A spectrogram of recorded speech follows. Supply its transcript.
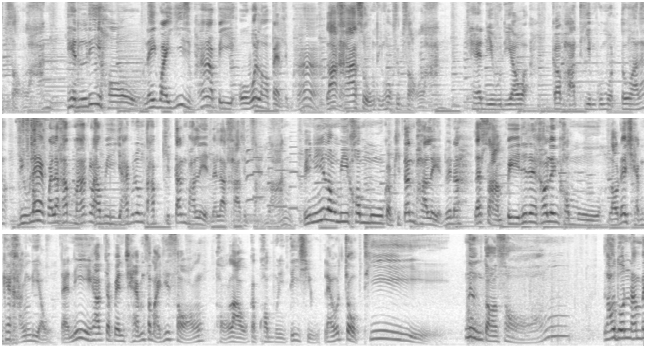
52 ล้าน เฮนรี่ฮอลในวัย 25 ปีโอเวอร์ลอ85 ราคาสูงถึง 62 ล้าน แค่ดิวเดียวอะ ก็พาทีมกูหมดตัวแล้ว ดิวแรกไปแล้วครับ มาร์กลาวีย้ายไปร่วมทัพคิตตันพาเลตในราคา 13 ล้าน ปีนี้เรามีคอมมูกับคิตตันพาเลตด้วยนะ และ 3 ปีที่ได้เข้าเล่นคอมมู เราได้แชมป์แค่ครั้งเดียว แต่นี่ครับจะเป็นแชมป์สมัยที่ 2 ของเรากับคอมมูนิตี้ชิลแล้วจบที่ 1 ต่อ 2 เราโดนนำไป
